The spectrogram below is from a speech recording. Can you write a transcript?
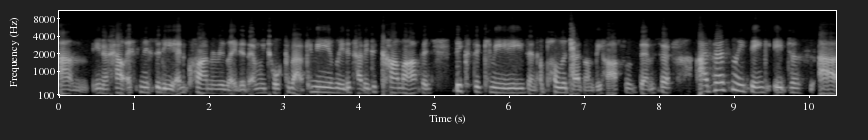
um, you know, how ethnicity and crime are related. And we talk about community leaders having to come up and fix the communities and apologise on behalf of them. So I personally think it just uh,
